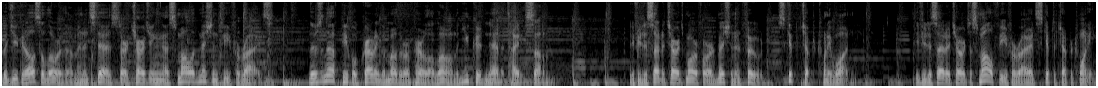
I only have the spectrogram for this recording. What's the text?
But you could also lower them and instead start charging a small admission fee for rides. There's enough people crowding the Mother of Peril alone that you could net a tidy sum. If you decide to charge more for admission and food, skip to chapter 21. If you decide to charge a small fee for rides, skip to chapter 20.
